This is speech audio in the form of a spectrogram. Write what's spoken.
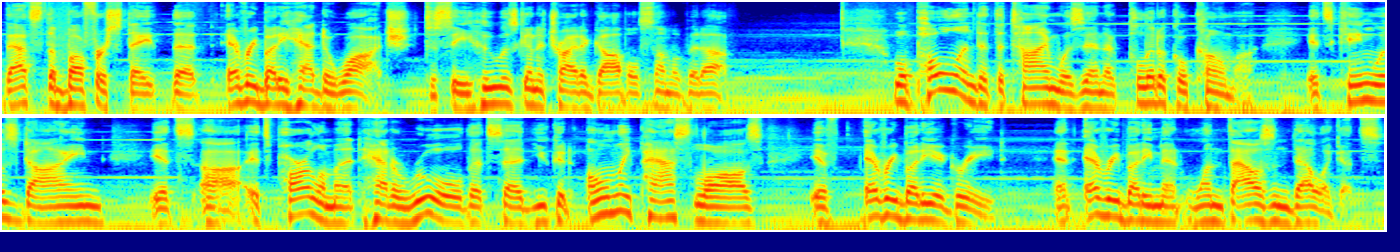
That's the buffer state that everybody had to watch to see who was going to try to gobble some of it up. Well, Poland at the time was in a political coma. Its king was dying. Its, uh, its parliament had a rule that said you could only pass laws if everybody agreed, and everybody meant 1,000 delegates.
